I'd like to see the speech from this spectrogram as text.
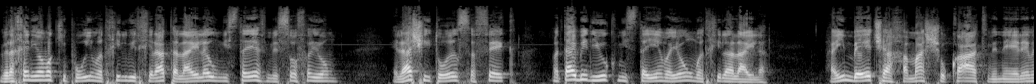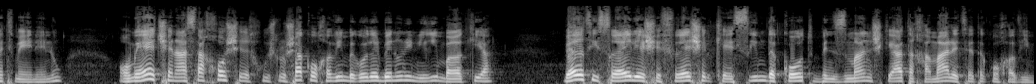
ולכן יום הכיפורים מתחיל בתחילת הלילה ומסתיים מסוף היום. אלא שהתעורר ספק מתי בדיוק מסתיים היום ומתחיל הלילה. האם בעת שהחמה שוקעת ונעלמת מעינינו, או מעת שנעשה חושך ושלושה כוכבים בגודל בינוני נראים ברקיע. בארץ ישראל יש הפרש של כ-20 דקות בין זמן שקיעת החמה לצאת הכוכבים,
